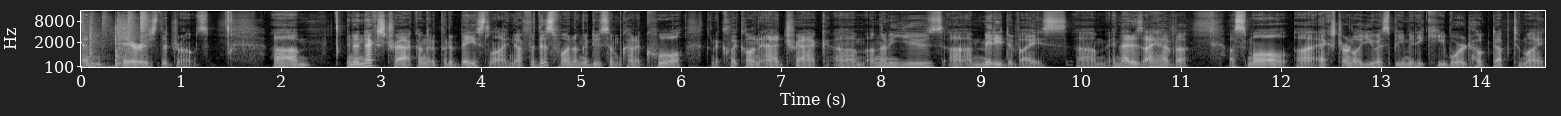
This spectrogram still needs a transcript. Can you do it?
and there is the drums. Um, in the next track, I'm going to put a bass line. Now for this one, I'm going to do something kind of cool. I'm going to click on Add Track. Um, I'm going to use uh, a MIDI device, um, and that is I have a, a small uh, external USB MIDI keyboard hooked up to my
